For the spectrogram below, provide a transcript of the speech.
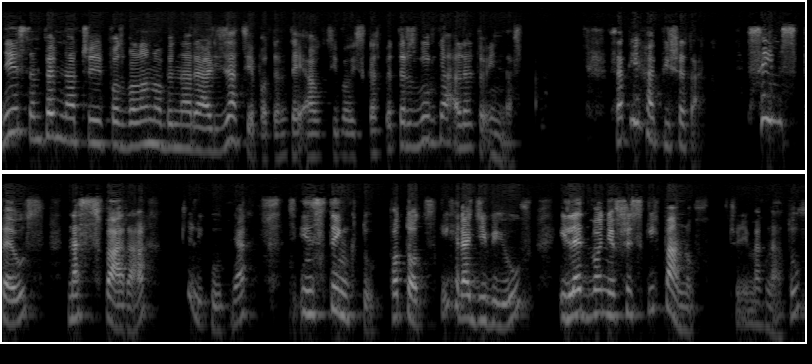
Nie jestem pewna, czy pozwolono by na realizację potem tej aukcji wojska z Petersburga, ale to inna sprawa. Sapiecha pisze tak. Sejm spełzł na swarach, czyli kłótniach, z instynktu potockich, radziwiłów i ledwo nie wszystkich panów, czyli magnatów,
